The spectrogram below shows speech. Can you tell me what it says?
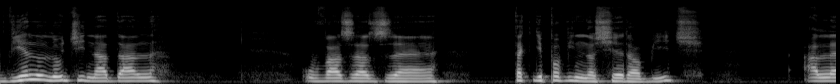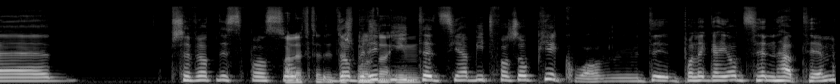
wielu ludzi nadal uważa, że tak nie powinno się robić, ale w przewrotny sposób dobrymi im... intencjami tworzą piekło, polegające na tym,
